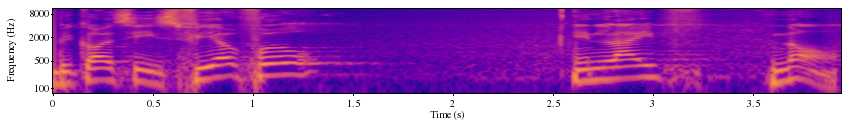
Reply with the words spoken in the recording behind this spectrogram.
because he is fearful in life. No.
